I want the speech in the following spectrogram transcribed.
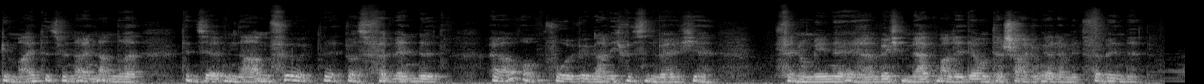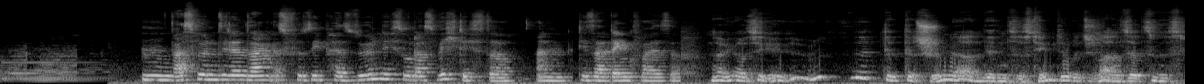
gemeint ist, wenn ein anderer denselben Namen für etwas verwendet, ja, obwohl wir gar nicht wissen, welche Phänomene er, welche Merkmale der Unterscheidung er damit verbindet. Hm, was würden Sie denn sagen, ist für Sie persönlich so das Wichtigste an dieser Denkweise? Naja, Sie, das Schöne an den systemtheoretischen Ansätzen ist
